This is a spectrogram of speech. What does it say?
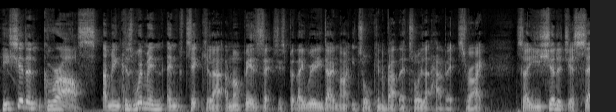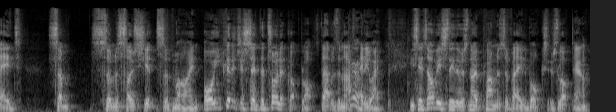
He shouldn't grass. I mean, because women in particular, I'm not being sexist, but they really don't like you talking about their toilet habits, right? So you should have just said some some associates of mine, or you could have just said the toilet got blocked. That was enough. Yeah. Anyway, he says obviously there was no plumbers available because it was lockdown.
